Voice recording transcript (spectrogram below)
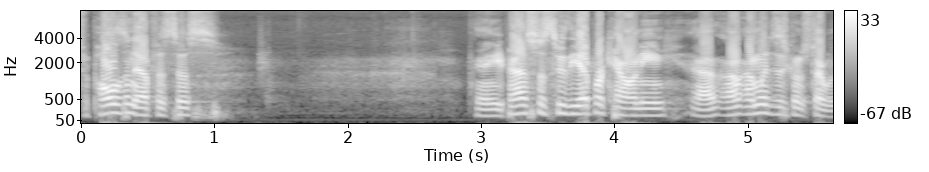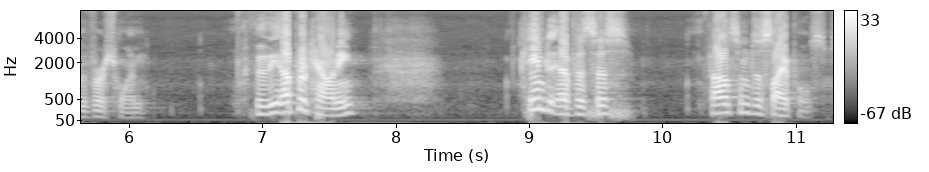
So Paul's in Ephesus, and he passes through the upper county. Uh, I'm just going to start with verse 1 through the upper county, came to Ephesus, found some disciples,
